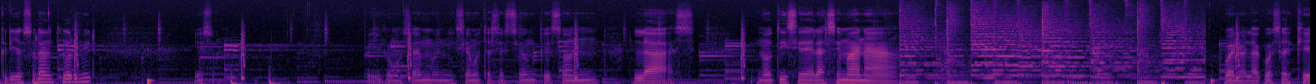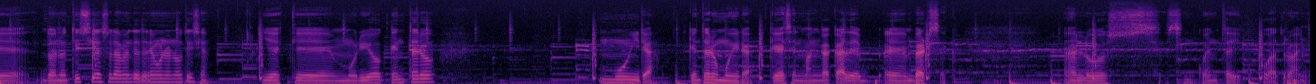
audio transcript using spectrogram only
quería solamente dormir y eso. Y como sabemos, iniciamos esta sección que son las noticias de la semana. Bueno, la cosa es que dos noticias, solamente tenemos una noticia. Y es que murió Kentaro Muira. Kentaro Muira, que es el mangaka de eh, Berserk a los 54 años.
